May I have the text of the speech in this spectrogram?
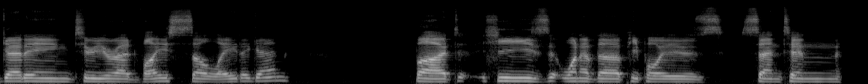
getting to your advice so late again. But he's one of the people who's sent in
